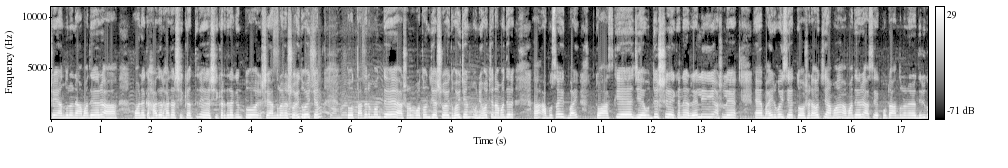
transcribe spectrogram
সেই আন্দোলনে আমাদের অনেক হাজার হাজার শিক্ষার্থী শিক্ষার্থীরা কিন্তু সেই আন্দোলনে শহীদ হয়েছেন। তো তাদের মধ্যে সর্বপ্রথম যে শহীদ হয়েছেন, উনি হচ্ছেন আমাদের আবু সাইদ ভাই। তো আজকে যে উদ্দেশ্যে এখানে র্যালি আসলে বাহির হয়েছে তো সেটা হচ্ছে আমা- আমাদের আজকে কোটা আন্দোলনের দীর্ঘ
